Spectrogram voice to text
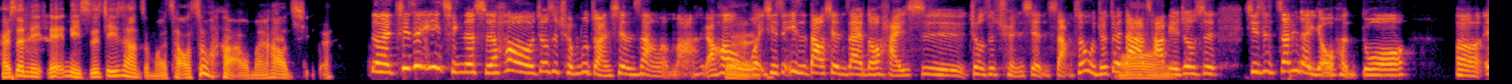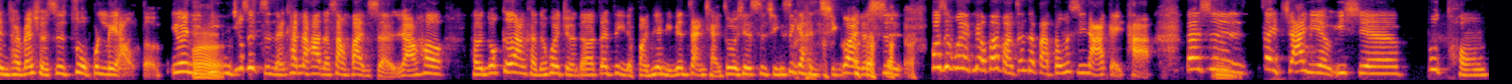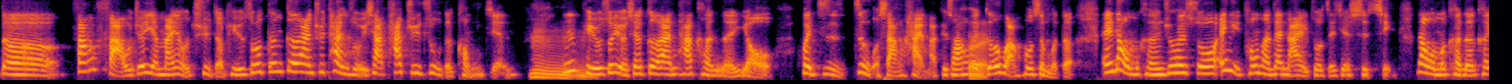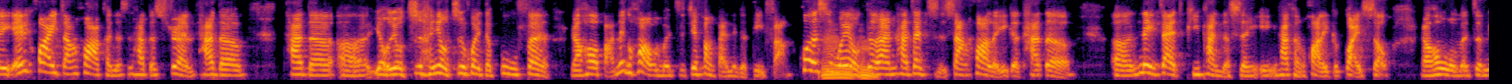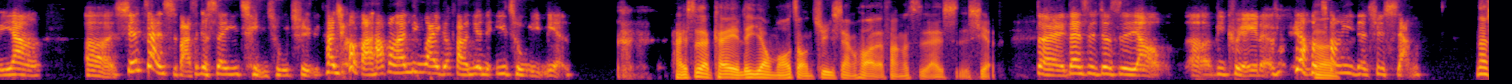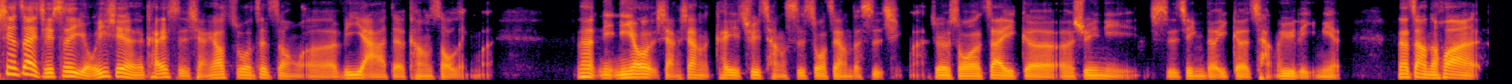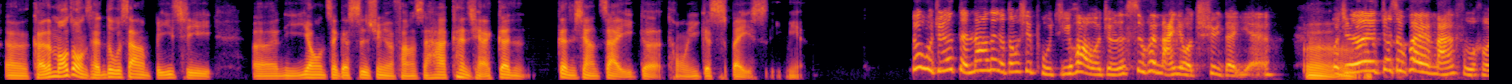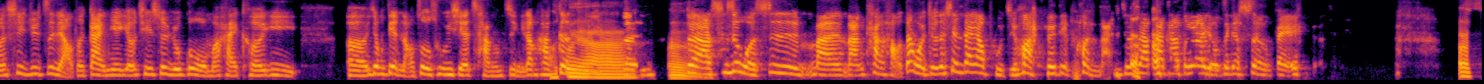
还是你你你实际上怎么操作啊？我蛮好奇的。对，其实疫情的时候就是全部转线上了嘛，然后我其实一直到现在都还是就是全线上，所以我觉得最大的差别就是，哦、其实真的有很多呃 intervention 是做不了的，因为你、嗯、你你就是只能看到他的上半身，然后很多个案可能会觉得在自己的房间里面站起来做一些事情是一个很奇怪的事，或是我也没有办法真的把东西拿给他，但是在家也有一些。不同的方法，我觉得也蛮有趣的。比如说，跟个案去探索一下他居住的空间。嗯嗯。比如说，有些个案他可能有会自自我伤害嘛，比如说他会割腕或什么的。哎，那我们可能就会说，哎，你通常在哪里做这些事情？那我们可能可以，哎，画一张画，可能是他的 strength，他的他的呃有有智很有智慧的部分，然后把那个画我们直接放在那个地方，或者是我有个案他在纸上画了一个他的。呃，内在批判的声音，他可能画了一个怪兽，然后我们怎么样？呃，先暂时把这个声音请出去，他就把它放在另外一个房间的衣橱里面，还是可以利用某种具象化的方式来实现。对，但是就是要呃，be creative，要创意的去想。呃，那现在其实有一些人开始想要做这种呃 VR 的 counseling 嘛。那你你有想象可以去尝试做这样的事情吗？就是说，在一个呃虚拟实境的一个场域里面，那这样的话，呃，可能某种程度上，比起呃你用这个视讯的方式，它看起来更更像在一个同一个 space 里面。所以我觉得等到那个东西普及化，我觉得是会蛮有趣的耶。嗯，我觉得就是会蛮符合戏剧治疗的概念，尤其是如果我们还可以。呃，用电脑做出一些场景，让它更对啊，其实我是蛮蛮看好，但我觉得现在要普及化有点困难，就是要大家都要有这个设备。呃，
